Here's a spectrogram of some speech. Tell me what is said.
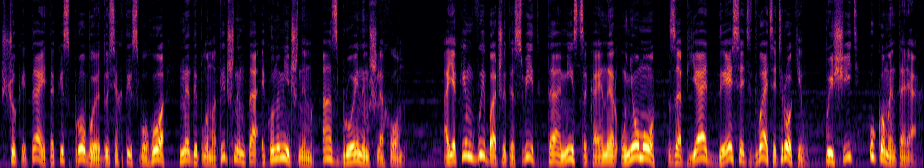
що Китай таки спробує досягти свого не дипломатичним та економічним, а збройним шляхом. А яким ви бачите світ та місце КНР у ньому за 5, 10, 20 років? Пишіть у коментарях.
